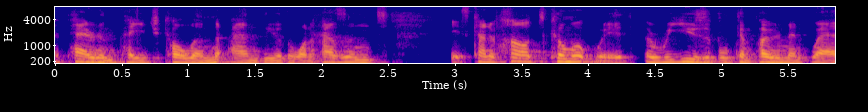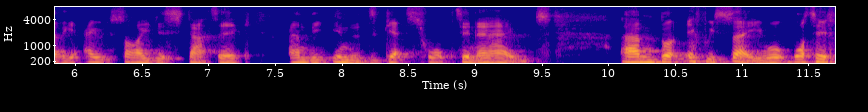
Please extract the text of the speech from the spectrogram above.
a parent page column and the other one hasn't. It's kind of hard to come up with a reusable component where the outside is static and the innards get swapped in and out. Um, but if we say, well, what if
